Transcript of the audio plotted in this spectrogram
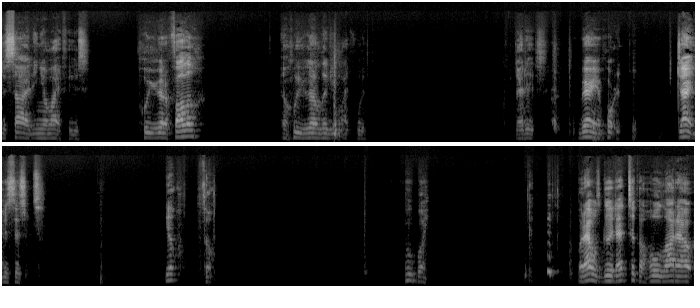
decide in your life is who you're gonna follow and who you're gonna live your life with. That is very important. Giant decisions. Yep. So. Oh boy. But that was good. That took a whole lot out.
